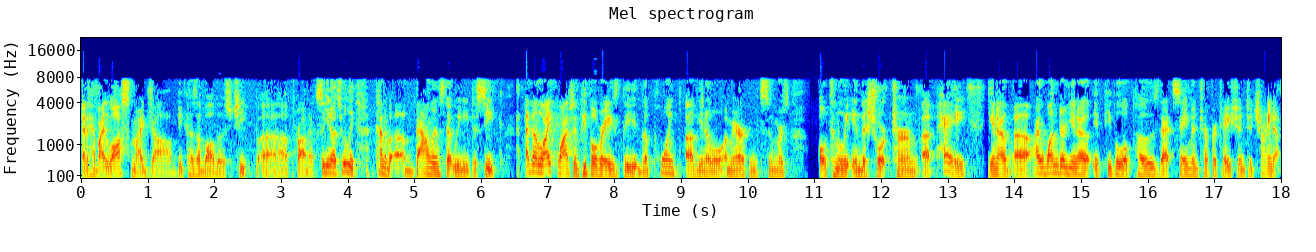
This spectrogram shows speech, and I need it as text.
And have I lost my job because of all those cheap uh, products? So, you know, it's really kind of a balance that we need to seek. And then likewise, when people raise the, the point of, you know, American consumers ultimately in the short term uh, pay, you know, uh, I wonder, you know, if people will pose that same interpretation to China.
